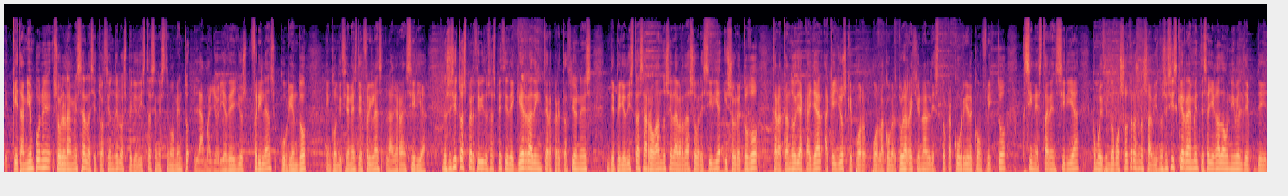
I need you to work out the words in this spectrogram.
eh, que también pone sobre la mesa la situación de los periodistas en este momento, la mayoría de ellos freelance, cubriendo en condiciones de freelance la guerra en Siria. No sé si tú has percibido esa especie de guerra de interpretaciones de periodistas arrogándose la verdad sobre Siria y sobre todo tratando de acallar a aquellos que por, por la cobertura regional les toca cubrir el conflicto sin estar en Siria, como diciendo vosotros no sabéis. No sé si es que realmente se ha llegado a un nivel de,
